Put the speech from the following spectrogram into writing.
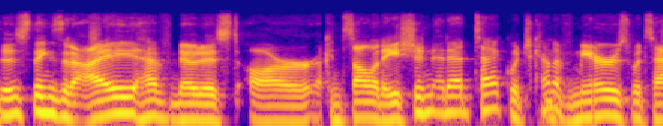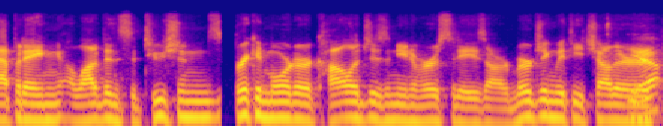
those things that I have noticed are consolidation at EdTech, which kind of mm-hmm. mirrors what's happening. A lot of institutions, brick and mortar colleges and universities are merging with each other yeah.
